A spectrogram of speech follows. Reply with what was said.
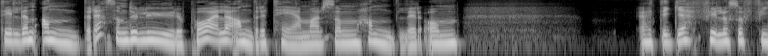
til den andre som du lurer på, eller andre temaer som handler om jeg vet ikke, filosofi,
